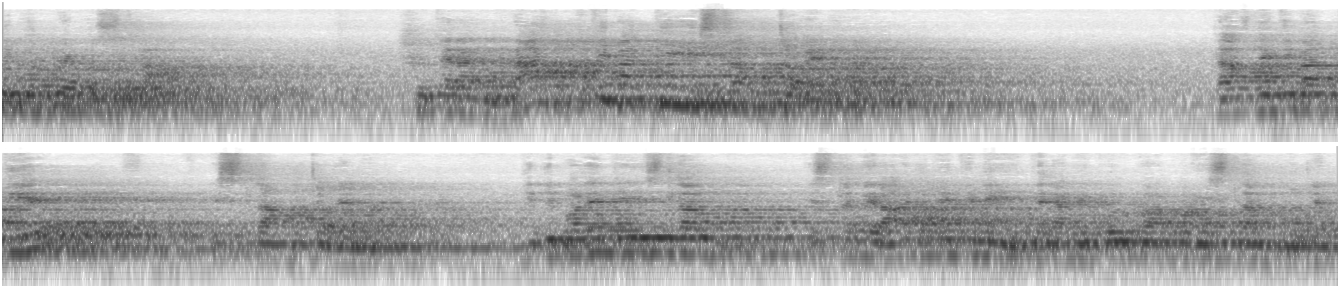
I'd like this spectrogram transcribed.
জীবন ব্যবস্থা। সুতরাং রাজনীতিবাদ দিয়ে ইসলাম চলে না। রাজনীতিবাদ দিয়ে ইসলাম চলে না। যদি বলেন যে ইসলাম, ইসলামের রাজনীতি নেই, তাহলে আমি বলব আপনি ইসলাম বোঝেন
